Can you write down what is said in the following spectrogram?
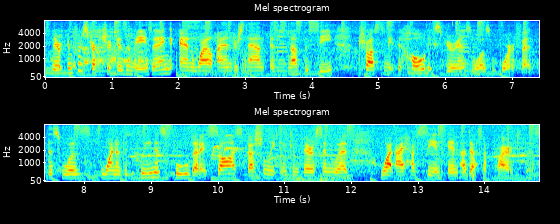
Their infrastructure is amazing and while I understand it's not the sea, trust me, the whole experience was worth it. This was one of the cleanest pools that I saw, especially in comparison with what I have seen in Odessa prior to this.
